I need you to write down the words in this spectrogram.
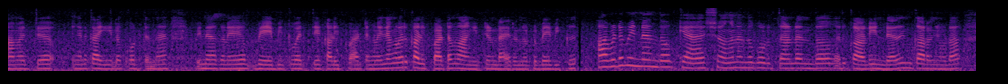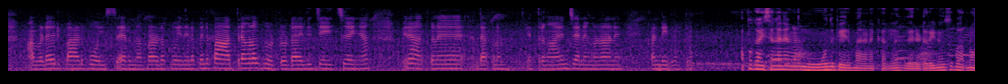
ആ മറ്റേ ഇങ്ങനെ കയ്യിലൊക്കെ ഒട്ടുന്ന പിന്നെ ആക്കണേ ബേബിക്ക് പറ്റിയ കളിപ്പാട്ടങ്ങൾ ഞങ്ങളൊരു കളിപ്പാട്ടം വാങ്ങിയിട്ടുണ്ടായിരുന്നു കേട്ടോ ബേബിക്ക്. അവിടെ പിന്നെ എന്തോ ക്യാഷോ അങ്ങനെ എന്തോ കൊടുത്താണ്ട് എന്തോ ഒരു കളി ഉണ്ട് അത് എനിക്ക് അറിഞ്ഞൂടാ. അവിടെ ഒരുപാട് ബോയ്സ് ആയിരുന്നു. അപ്പോൾ അവിടെ പോയിരുന്നില്ല. പിന്നെ പാത്രങ്ങളൊക്കെ കിട്ടും കേട്ടോ അതിൽ ജയിച്ചു കഴിഞ്ഞാൽ പിന്നെ ആക്കണേ ഇതാക്കണം. എത്രങ്ങാനും ജനങ്ങളാണ് കണ്ടില്ലേ അപ്പോൾ കൈസ് അങ്ങനെ ഞങ്ങൾ മൂന്ന് പേരും മരണക്കാരിൽ കയറിയിട്ട് റിനൂസ് പറഞ്ഞു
